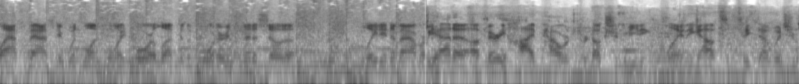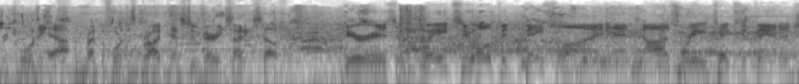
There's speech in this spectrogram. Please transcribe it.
last basket with 1.4 left in the quarter. It's Minnesota leading the Mavericks. We had a, a very high-powered production meeting planning out some Take That With You recordings Yeah. right before this broadcast, too. Very exciting stuff. Here is a way too open baseline, and Naz Reid takes advantage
